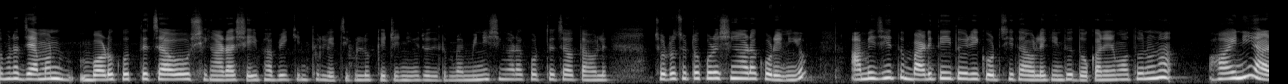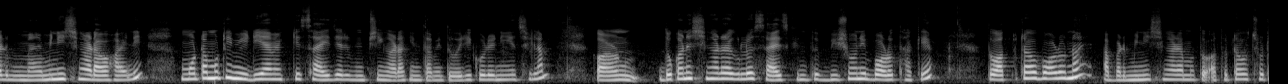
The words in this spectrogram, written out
তোমরা যেমন বড় করতে চাও সিঙ্গারা, সেইভাবেই কিন্তু লেচিগুলো কেটে নিও। যদি তোমরা মিনি সিঙ্গারা করতে চাও, তাহলে ছোট ছোট করে সিঙ্গারা করে নিও। আমি যেহেতু বাড়িতেই তৈরি করছি, তাহলে কিন্তু দোকানের মতনও না হয়নি আর মিনি সিঙ্গারাও হয়নি। মোটামুটি মিডিয়াম একটি সাইজের সিঙ্গারা কিন্তু আমি তৈরি করে নিয়েছিলাম। কারণ দোকানের সিঙ্গারাগুলোর সাইজ কিন্তু ভীষণই বড় থাকে। তো অতটাও বড় নয়, আবার মিনি সিঙ্গারার মতো অতটাও ছোট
